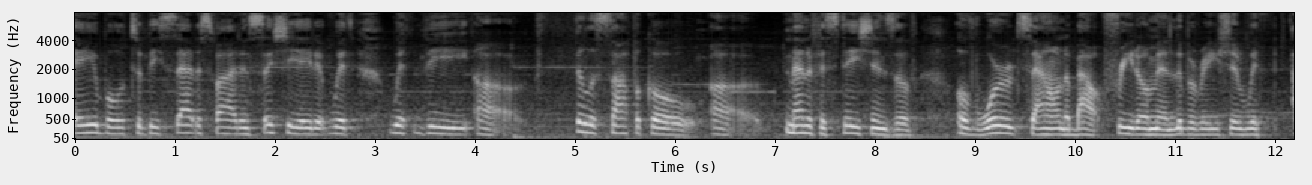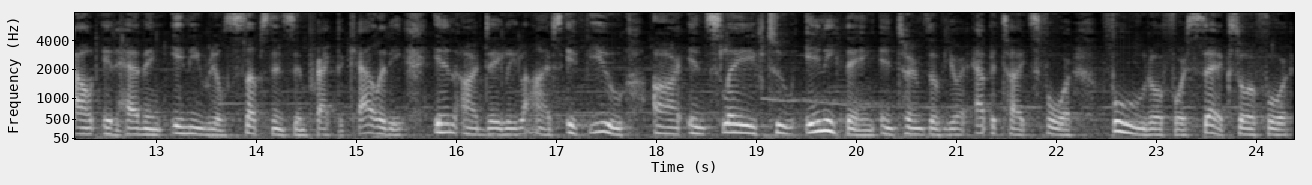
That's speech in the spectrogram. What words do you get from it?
able to be satisfied and satiated with with the uh, philosophical uh, manifestations of of word sound about freedom and liberation with without it having any real substance and practicality in our daily lives. If you are enslaved to anything in terms of your appetites for food or for sex or for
